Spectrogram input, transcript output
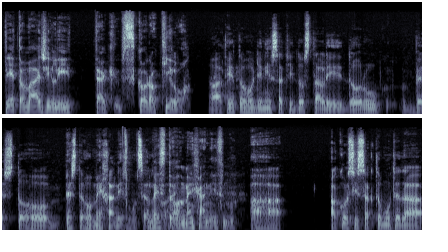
Tieto vážili tak skoro kilo. No a tieto hodiny sa ti dostali do rúk bez toho, bez toho mechanizmu celého. Bez toho hej? mechanizmu. A ako si sa k tomu teda e,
